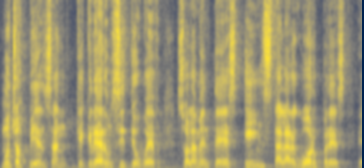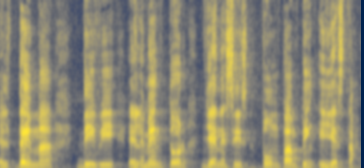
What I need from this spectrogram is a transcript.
Muchos piensan que crear un sitio web solamente es instalar WordPress, el tema, Divi, Elementor, Genesis, pum, pam, ping y ya está.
